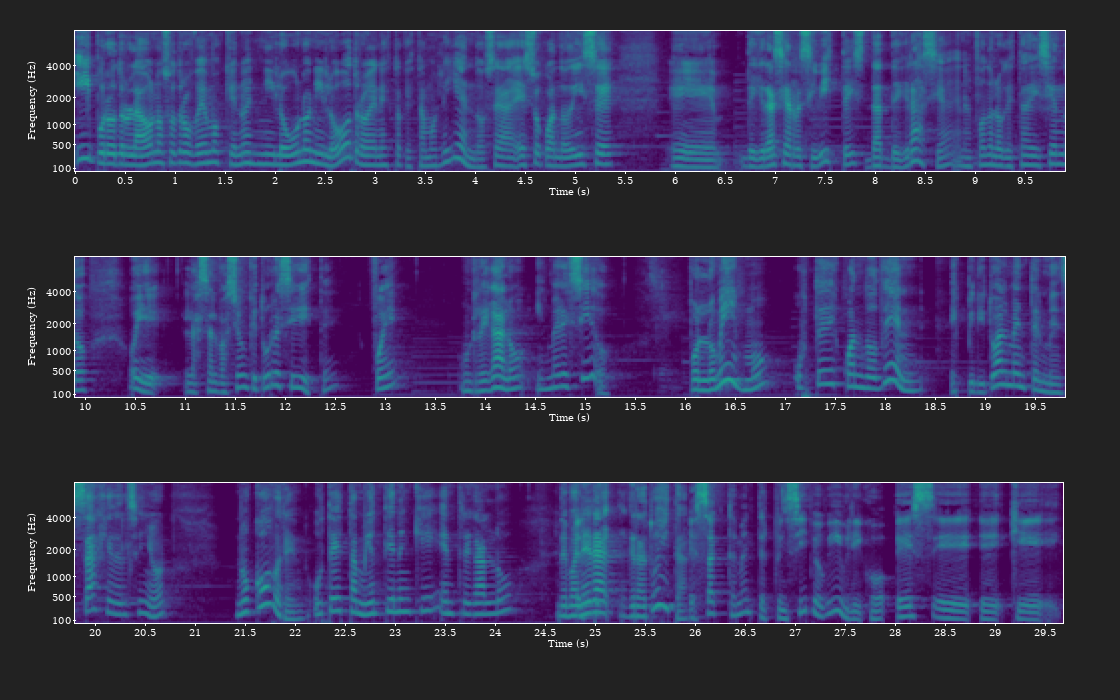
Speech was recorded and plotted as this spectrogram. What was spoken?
Y por otro lado, nosotros vemos que no es ni lo uno ni lo otro en esto que estamos leyendo. O sea, eso cuando dice eh, de gracia recibisteis, dad de gracia, en el fondo lo que está diciendo, oye, la salvación que tú recibiste fue un regalo inmerecido. Por lo mismo, ustedes cuando den espiritualmente el mensaje del Señor, no cobren. Ustedes también tienen que entregarlo de manera gratuita. Exactamente, el principio bíblico es eh, eh, que,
